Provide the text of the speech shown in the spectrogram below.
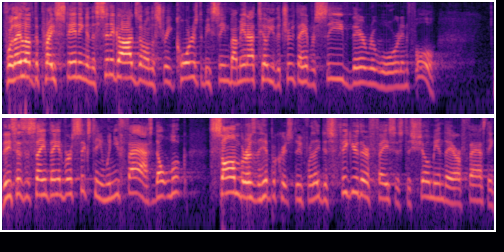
for they love to pray standing in the synagogues and on the street corners to be seen by men. I tell you the truth, they have received their reward in full. Then he says the same thing in verse 16. When you fast, don't look somber as the hypocrites do, for they disfigure their faces to show men they are fasting.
